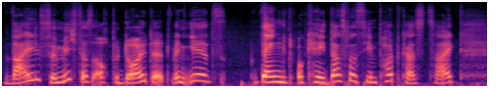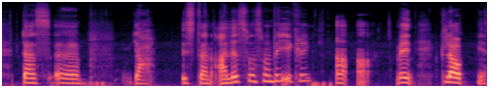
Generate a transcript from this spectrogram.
Weil für mich das auch bedeutet, wenn ihr jetzt denkt, okay, das, was sie im Podcast zeigt, das äh, ja, ist dann alles, was man bei ihr kriegt. Uh -uh. Wenn, glaubt mir,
